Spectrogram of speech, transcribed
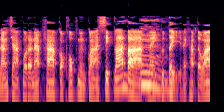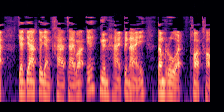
หลังจากมรณภาพก็พบเงินกว่า 10 ล้านบาทอืมในกุฏินะครับ แต่ว่าญาติญาติๆก็ยังคาใจว่า เอ๊ะ เงินหายไปไหน ตำรวจพอถอ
